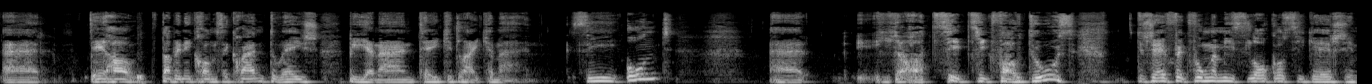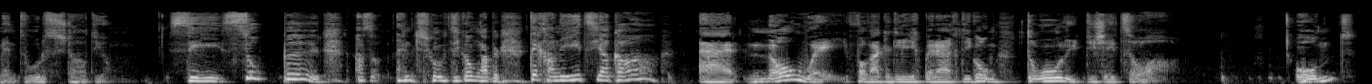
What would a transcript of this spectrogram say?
Er. Der halt, da bin ich konsequent, du weisst, be a man, take it like a man. Sie, und? Er, ja, die Sitzung fällt aus. Der Chef hat gefunden, mein Logo sei erst im Entwurfsstadium. Sie, super! Also, Entschuldigung, aber der kann ich jetzt ja gehen. Er, no way, von wegen Gleichberechtigung, du läutest jetzt so an. Und?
